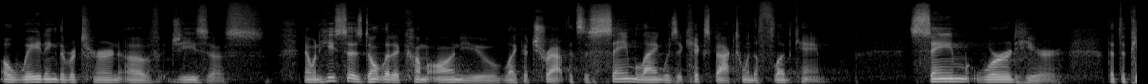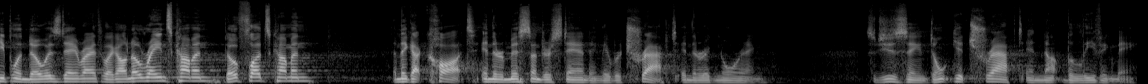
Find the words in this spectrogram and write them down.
awaiting the return of Jesus. Now, when he says, don't let it come on you like a trap, that's the same language that kicks back to when the flood came. Same word here. That the people in Noah's day, right? They're like, oh, no rain's coming, no flood's coming. And they got caught in their misunderstanding. They were trapped in their ignoring. So Jesus is saying, don't get trapped in not believing me.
